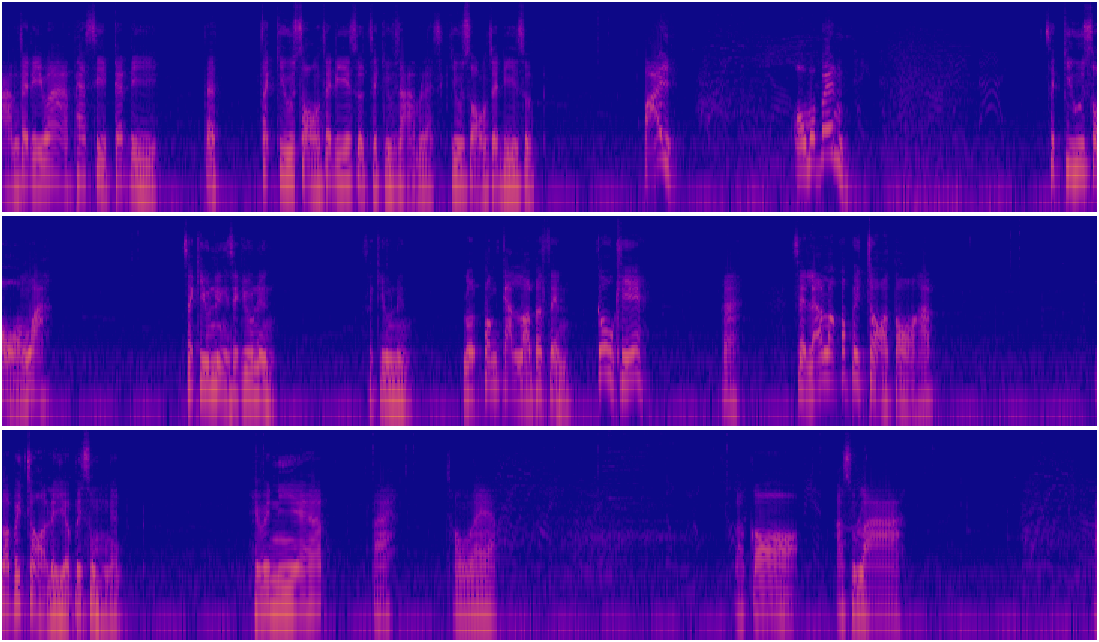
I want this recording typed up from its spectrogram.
3จะดีมาก แพสซีฟก็ดี แต่สกิล2จะดีสุด สกิล3แหละ สกิล2จะดีสุด ไป ออกมาเป็น สกิล2ว่ะ สกิล1สกิล1สกิล1ลดป้องกัน100%ก็โอเค อะ เสร็จแล้วเราก็ไปจ่อต่อครับ เราไปจ่อเลยเดี๋ยวไปสุ่มกัน เฮเวเนียครับ ไป ช่องแรก แล้วก็อสุรา ไป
